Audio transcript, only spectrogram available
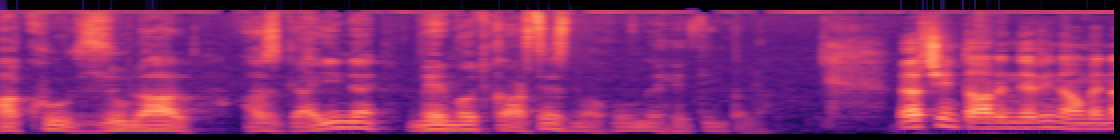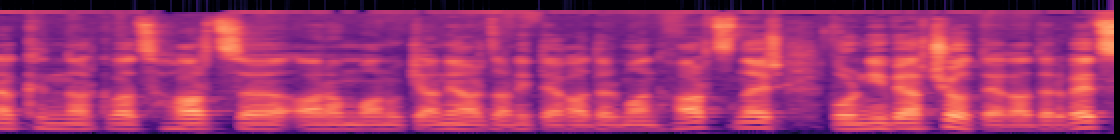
մաքուր, զուլալ ազգայինը մեր մոտ կարծես մղվում է հետին պլան։ Վերջին տարիներին ամենակննարկված հարցը Արամ Մանուկյանի արձանի տեղադրման հարցն էր, որն ի վերջո տեղադրվեց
